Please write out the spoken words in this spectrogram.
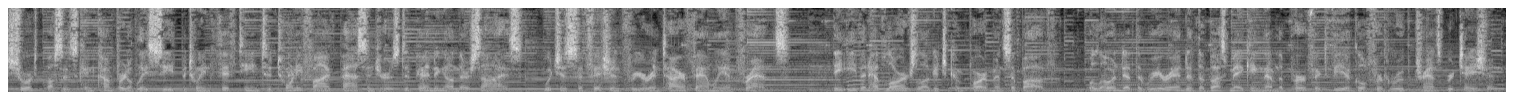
Short buses can comfortably seat between 15 to 25 passengers depending on their size, which is sufficient for your entire family and friends. They even have large luggage compartments above, below and at the rear end of the bus making them the perfect vehicle for group transportation.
